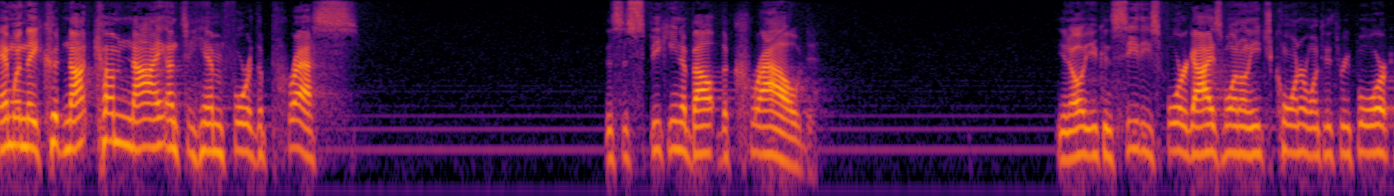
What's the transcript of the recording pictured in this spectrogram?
And when they could not come nigh unto him for the press, this is speaking about the crowd. You know, you can see these four guys, one on each corner, one, two, three, four,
